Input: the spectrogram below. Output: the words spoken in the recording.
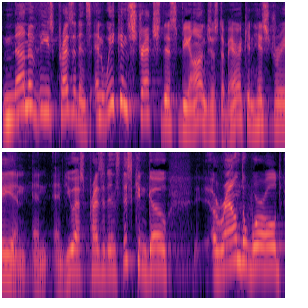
None of these presidents, and we can stretch this beyond just American history and, and, and US presidents, this can go around the world,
